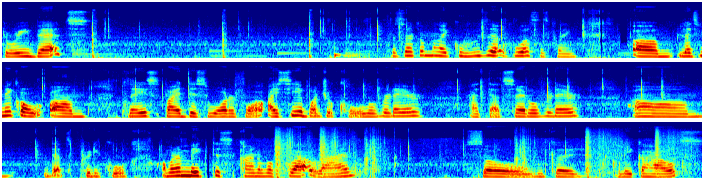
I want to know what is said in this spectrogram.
Three. For a second, I'm like, who's that? Who else is playing? Um, let's make a um place by this waterfall. I see a bunch of coal over there at that side over there. Um, that's pretty cool. I'm gonna make this kind of a flat land so we could make a house.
